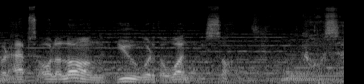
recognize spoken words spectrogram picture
Perhaps all along, you were the one we sought. Cosa?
